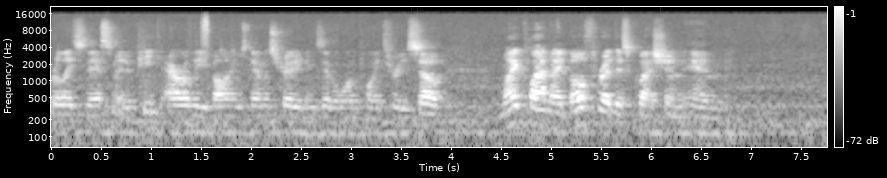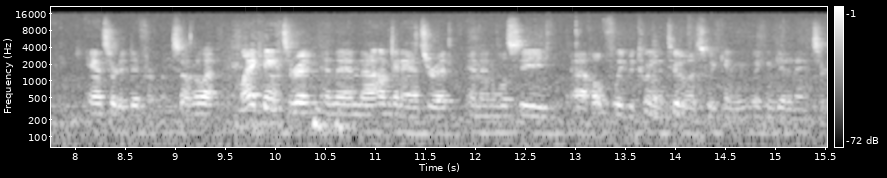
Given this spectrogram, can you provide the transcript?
relates to the estimated peak hourly volumes demonstrated in Exhibit 1.3. So Mike Platt and I both read this question and answered it differently. So I'm going to let Mike answer it, and then uh, I'm going to answer it, and then we'll see, uh, hopefully between the two of us, we can, we can get an answer.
